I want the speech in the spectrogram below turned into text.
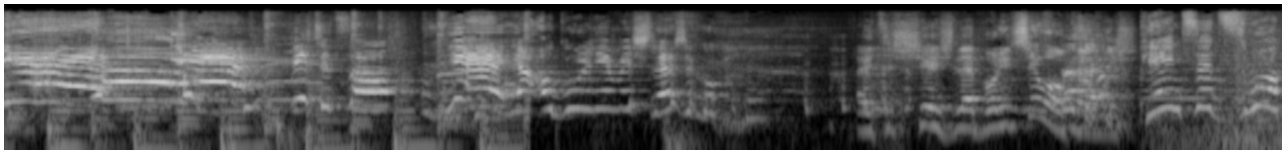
Nie! Nie! Wiecie co? Nie, ja ogólnie myślę, że chłop... Ej, coś się źle policzyło. 500 zł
